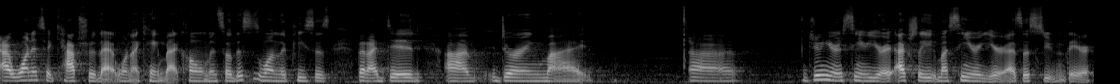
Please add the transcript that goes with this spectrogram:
I wanted to capture that when I came back home. And so this is one of the pieces that I did uh, during my uh, junior and senior year, actually my senior year as a student there.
